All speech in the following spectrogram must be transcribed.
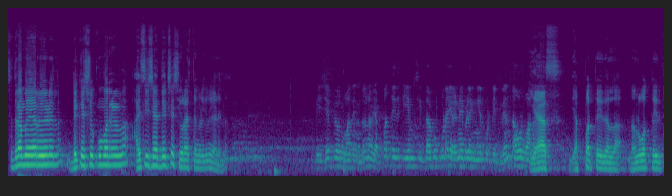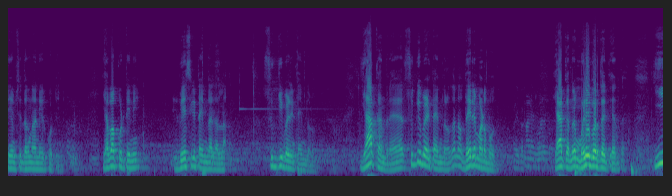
ಸಿದ್ದರಾಮಯ್ಯರು ಹೇಳಿಲ್ಲ ಡಿ ಕೆ ಶಿವಕುಮಾರ್ ಹೇಳಿಲ್ಲ, ಐ ಸಿ ಸಿ ಅಧ್ಯಕ್ಷ ಶಿವರಾಜ್ ತಂಗಡಿಗೂ ಹೇಳಿಲ್ಲ. ಬಿಜೆಪಿ ಅವ್ರ ವಾದ ಏನಂದ್ರೆ ನಾವು ಎಪ್ಪತ್ತೈದು ಟಿ ಎಂ ಸಿ ಇದ್ದಾಗೂ ಕೂಡ ಎರಡನೇ ಬೆಳೆಗೆ ನೀರು ಕೊಟ್ಟಿದ್ವಿ ಅಂತ ಅವ್ರ ವಾದ. ಎಸ್ ಎಪ್ಪತ್ತೈದಲ್ಲ ನಲ್ವತ್ತೈದು ಟಿ ಎಂ ಸಿ ಇದ್ದಾಗ ನಾನು ನೀರು ಕೊಟ್ಟೀನಿ. ಯಾವಾಗ ಕೊಟ್ಟೀನಿ? ಬೇಸಿಗೆ ಟೈಮ್ದಾಗಲ್ಲ ಸುಗ್ಗಿ ಬೆಳೆ ಟೈಮ್ದೊಳಗೆ ಯಾಕಂದರೆ ಸುಗ್ಗಿ ಬೆಳೆ ಟೈಮ್ದೊಳಗೆ ನಾವು ಧೈರ್ಯ ಮಾಡ್ಬೋದು. ಯಾಕಂದರೆ ಮಳೆ ಬರ್ತೈತಿ ಅಂತ. ಈ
